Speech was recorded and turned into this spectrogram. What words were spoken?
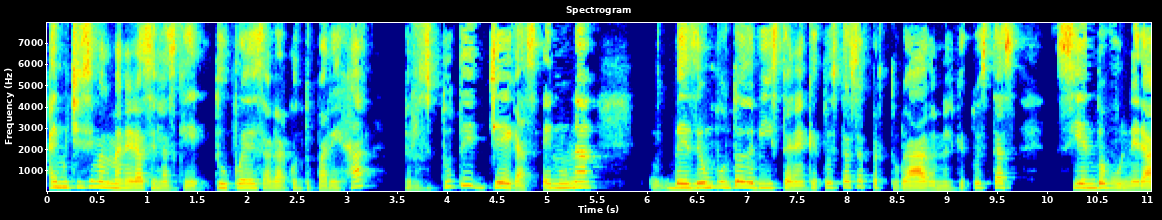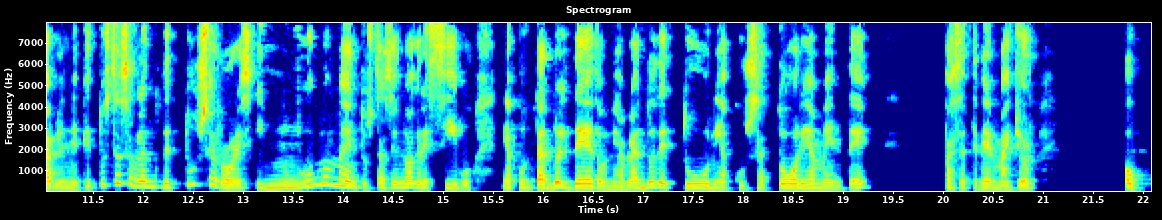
Hay muchísimas maneras en las que tú puedes hablar con tu pareja, pero si tú te llegas en una, desde un punto de vista en el que tú estás aperturado, en el que tú estás siendo vulnerable, en el que tú estás hablando de tus errores y en ningún momento estás siendo agresivo, ni apuntando el dedo, ni hablando de tú, ni acusatoriamente, vas a tener mayor o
